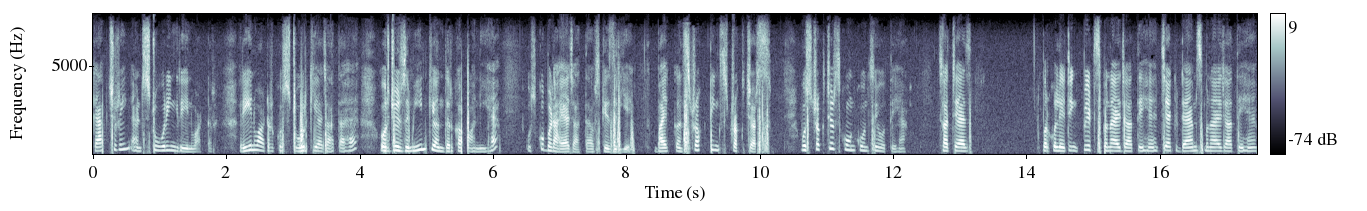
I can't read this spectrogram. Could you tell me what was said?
capturing and storing rain water rain water को स्टोर किया जाता है और जो ज़मीन के अंदर का पानी है, उसको बढ़ाया जाता है उसके ज़रिए by कंस्ट्रक्टिंग स्ट्रक्चर्स वो स्ट्रक्चर्स कौन कौन से होते हैं? Such as परकोलेटिंग पिट्स बनाए जाते हैं चेक डैम्स बनाए जाते हैं।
